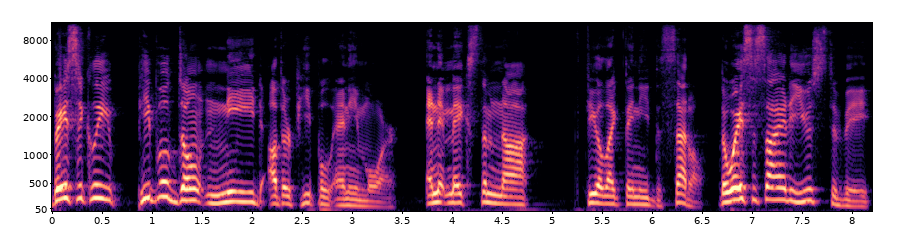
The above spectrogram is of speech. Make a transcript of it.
Basically, people don't need other people anymore, and it makes them not feel like they need to settle. The way society used to be,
